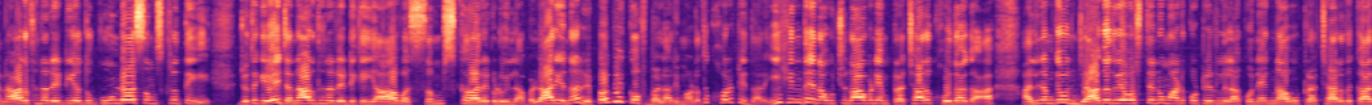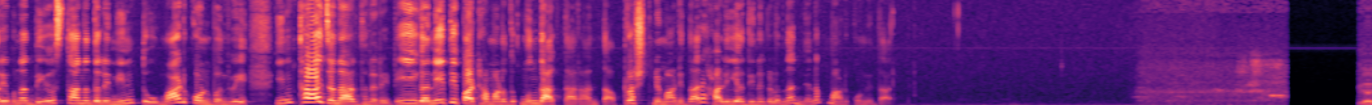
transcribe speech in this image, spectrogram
ಜನಾರ್ದನ ರೆಡ್ಡಿಯದು ಗೂಂಡಾ ಸಂಸ್ಕೃತಿ. ಜೊತೆಗೆ ಜನಾರ್ದನ ರೆಡ್ಡಿಗೆ ಯಾವ ಸಂಸ್ಕಾರಗಳು ಇಲ್ಲ. ಬಳ್ಳಾರಿಯನ್ನ ರಿಪಬ್ಲಿಕ್ ಆಫ್ ಬಳ್ಳಾರಿ ಮಾಡೋದಕ್ಕೆ ಹೊರಟಿದ್ದಾರೆ. ಈ ಹಿಂದೆ ನಾವು ಚುನಾವಣೆ ಪ್ರಚಾರಕ್ಕೆ ಹೋದಾಗ ಅಲ್ಲಿ ನಮಗೆ ಒಂದು ಜಾಗದ ವ್ಯವಸ್ಥೆನೂ ಮಾಡಿಕೊಟ್ಟಿರಲಿಲ್ಲ. ಕೊನೆಗೆ ನಾವು ಪ್ರಚಾರದ ಕಾರ್ಯವನ್ನು ದೇವಸ್ಥಾನದಲ್ಲಿ ನಿಂತು ಮಾಡ್ಕೊಂಡು ಬಂದ್ವಿ. ಇಂಥ ಜನಾರ್ದನ ರೆಡ್ಡಿ ಈಗ ನೀತಿ ಪಾಠ ಮಾಡೋದಕ್ಕೆ ಮುಂದಾಗ್ತಾರಾ ಅಂತ ಪ್ರಶ್ನೆ ಮಾಡಿದ್ದಾರೆ. ಹಳೆಯ ದಿನಗಳನ್ನ ನೆನಪು ಮಾಡಿಕೊಂಡಿದ್ದಾರೆ. ಈಗ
